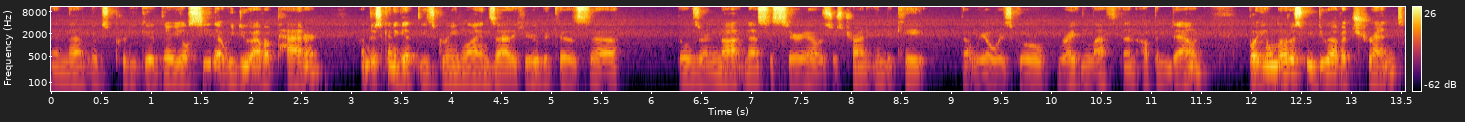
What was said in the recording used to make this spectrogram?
and that looks pretty good there. You'll see that we do have a pattern. I'm just going to get these green lines out of here because uh, those are not necessary. I was just trying to indicate that we always go right and left, then up and down. But you'll notice we do have a trend,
